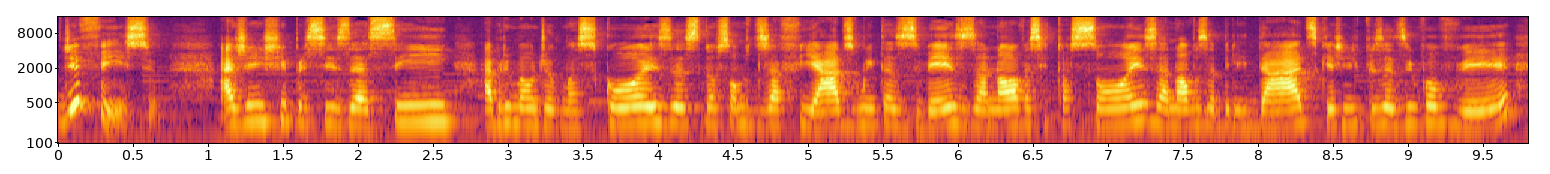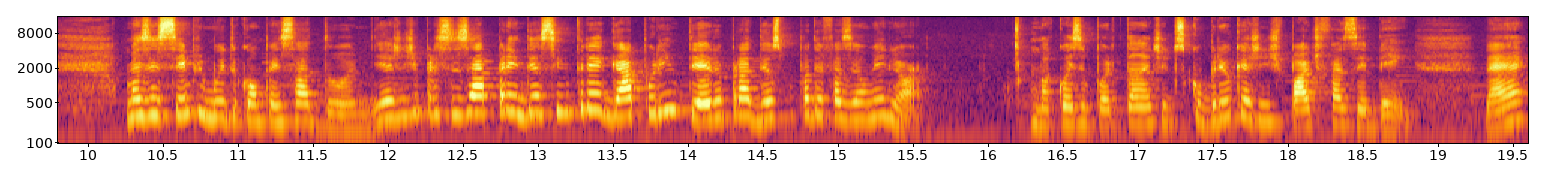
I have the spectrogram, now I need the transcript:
difícil. A gente precisa, sim, abrir mão de algumas coisas, nós somos desafiados muitas vezes a novas situações, a novas habilidades que a gente precisa desenvolver, mas é sempre muito compensador. E a gente precisa aprender a se entregar por inteiro para Deus para poder fazer o melhor. Uma coisa importante é descobrir o que a gente pode fazer bem né?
